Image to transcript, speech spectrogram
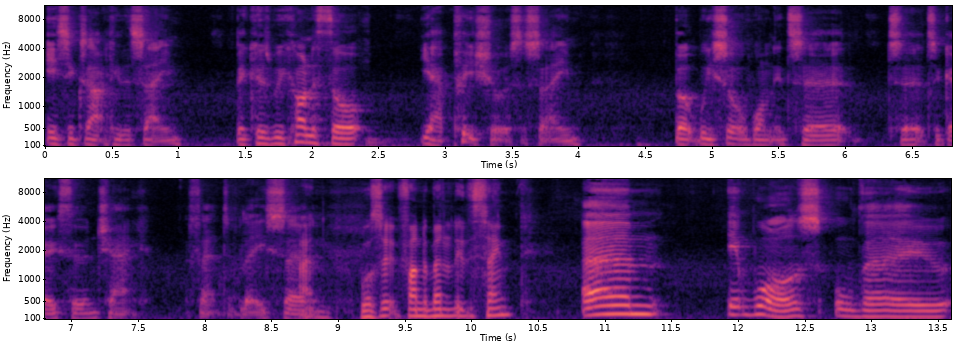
is exactly the same. Because we kind of thought, yeah, pretty sure it's the same, but we sort of wanted to, to, to go through and check effectively. So, And was it fundamentally the same? um, it was, although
